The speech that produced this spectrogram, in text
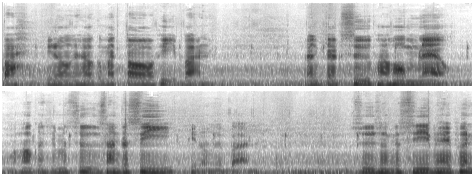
ไปพี่น้องเขาก็มาต่อพี่บานนี่ หลังจากซื้อผ้าห่มแล้วเขาก็จะมาซื้อสังกะสีพี่น้องในบ้านซื้อสังกะสีไปให้เพื่อน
